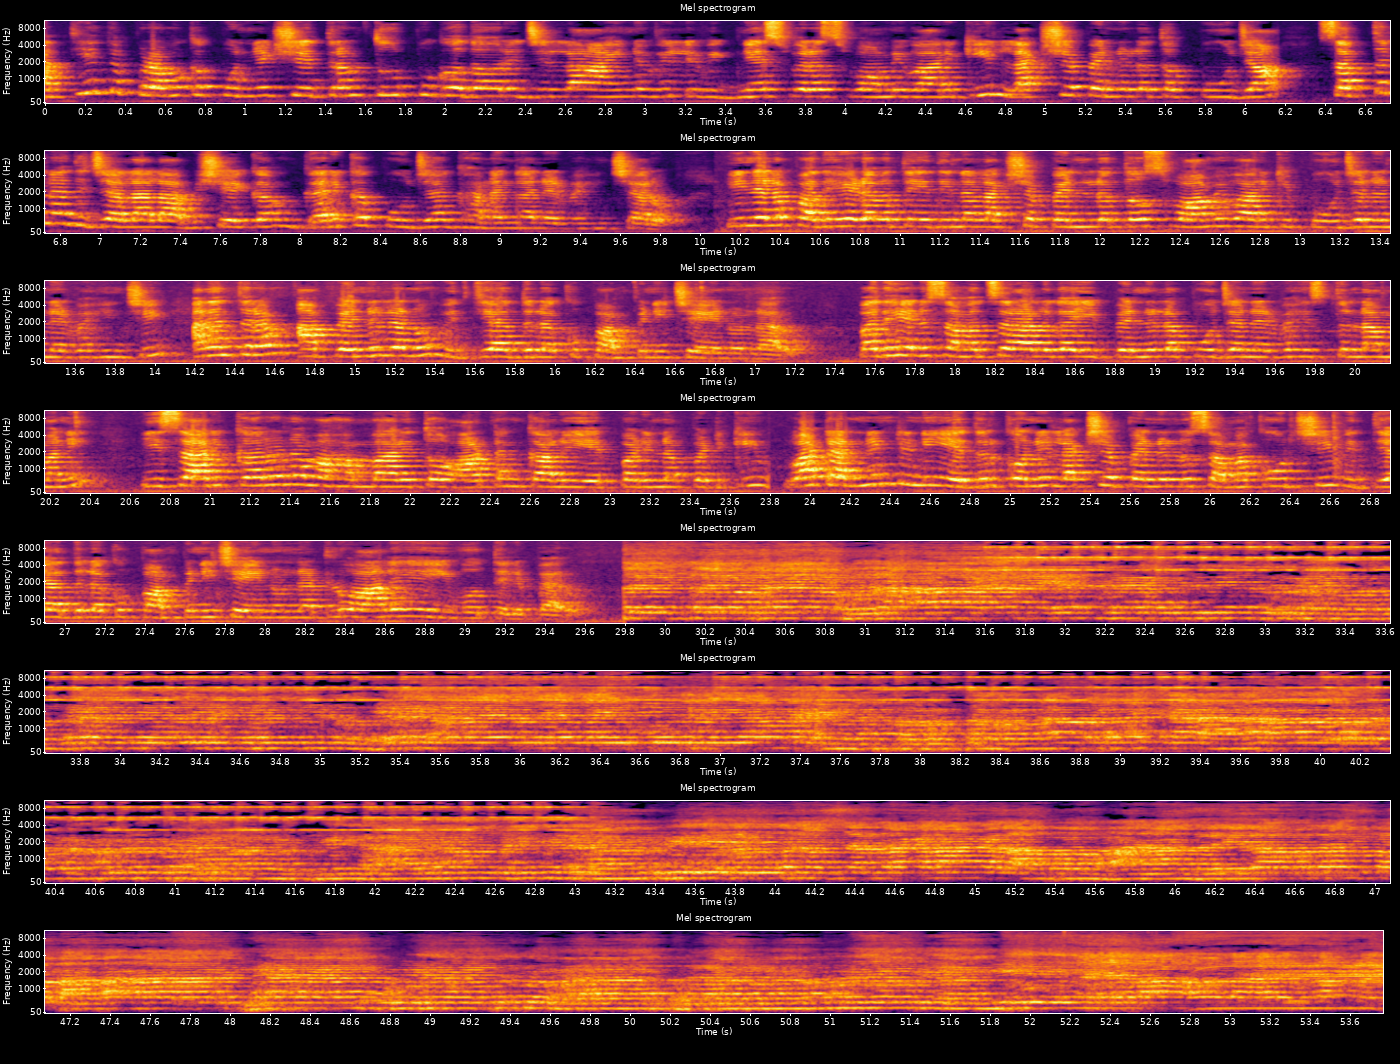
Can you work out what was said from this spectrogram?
అత్యంత ప్రముఖ పుణ్యక్షేత్రం తూర్పుగోదావరి జిల్లా అయినవిల్లి విఘ్నేశ్వర స్వామి వారికి లక్ష పెన్నులతో పూజ సప్తనది జలాల అభిషేకం గరిక పూజ ఘనంగా నిర్వహించారు. ఈ నెల పదిహేడవ తేదీన లక్ష పెన్నులతో స్వామి వారికి పూజలు నిర్వహించి అనంతరం ఆ పెన్నులను విద్యార్థులకు పంపిణీ చేయనున్నారు. పదిహేను సంవత్సరాలుగా ఈ పెన్నుల పూజ నిర్వహిస్తున్నామని ఈసారి కరోనా మహమ్మారితో ఆటంకాలు ఏర్పడినప్పటికీ వాటన్నింటినీ ఎదుర్కొని లక్ష పెన్నులు సమకూర్చి విద్యార్థులకు పంపిణీ చేయనున్నట్లు ఆలయ ఈవో తెలిపారు Thank you.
